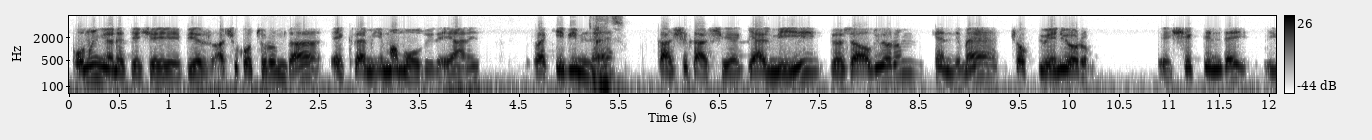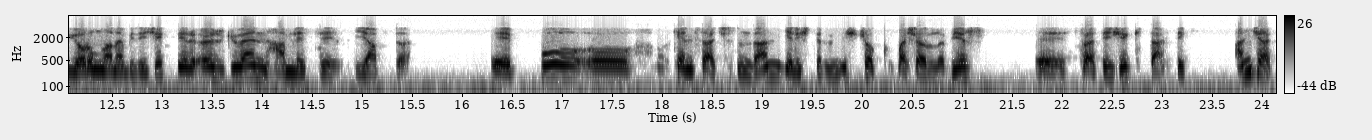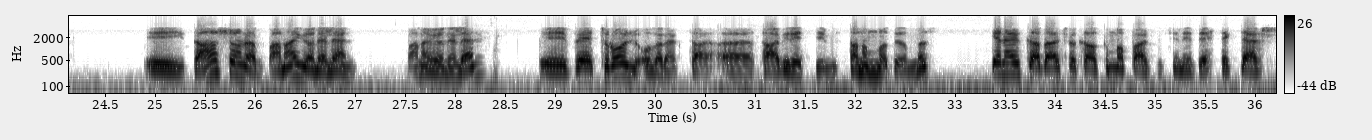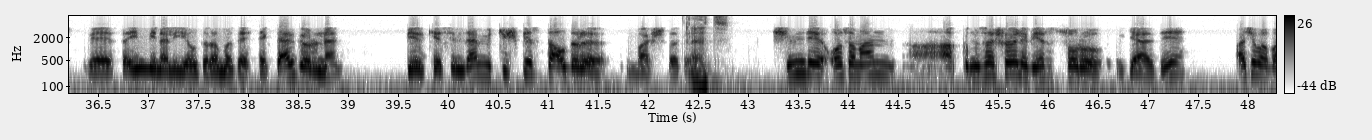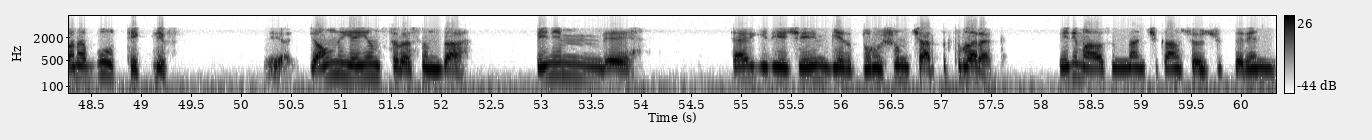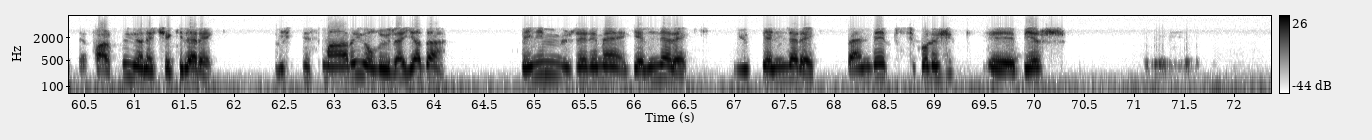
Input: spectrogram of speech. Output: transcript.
onun yöneteceği bir açık oturumda Ekrem İmamoğlu ile yani rakibimle Evet. karşı karşıya gelmeyi göze alıyorum. Kendime çok güveniyorum e, şeklinde yorumlanabilecek bir özgüven hamlesi yaptı. E, bu o, kendisi açısından geliştirilmiş çok başarılı bir e, stratejik taktik. Ancak e, daha sonra bana yönelen bana yönelen e, ve troll olarak ta, e, tabir ettiğimiz, tanımladığımız genellikle Adalet ve Kalkınma Partisi'ni destekler ve Sayın Binali Yıldırım'ı destekler görünen bir kesimden müthiş bir saldırı başladı. Evet. Şimdi o zaman aklımıza şöyle bir soru geldi. Acaba bana bu teklif e, canlı yayın sırasında benim e, sergileyeceğim bir duruşun çarpıtılarak benim ağzımdan çıkan sözcüklerin farklı yöne çekilerek istismarı yoluyla ya da benim üzerime gelinerek yüklenilerek bende psikolojik e, bir e,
